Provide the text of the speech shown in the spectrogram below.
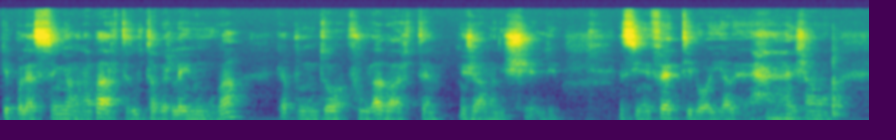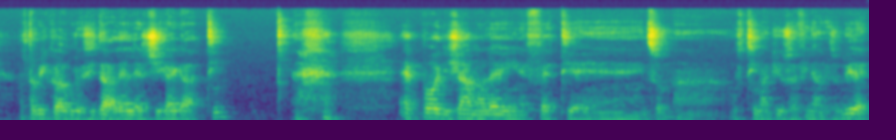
che poi le assegnò una parte tutta per lei nuova, che appunto fu la parte, diciamo, di Scegli. E sì, in effetti poi, vabbè, diciamo, altra piccola curiosità, lei è allergica ai gatti, e poi, diciamo, lei in effetti è, insomma, ultima chiusa finale su di lei,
